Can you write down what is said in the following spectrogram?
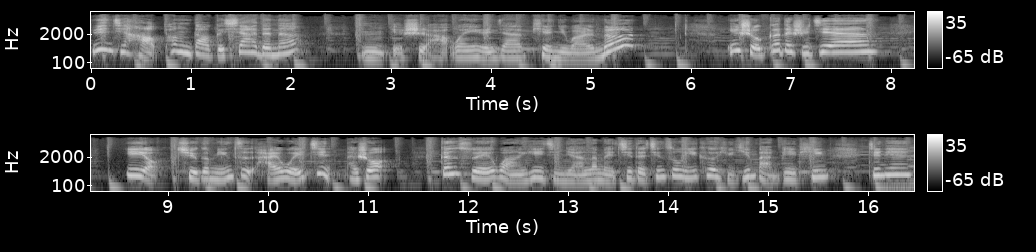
运气好碰到个下的呢？嗯，也是哈，万一人家骗你玩呢？一首歌的时间，一友取个名字还违禁，他说。跟随网易几年了，每期的轻松一刻语音版必听。今天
